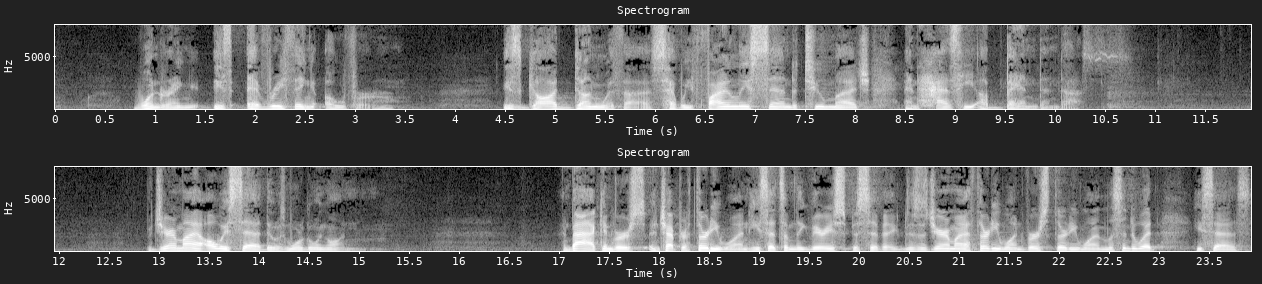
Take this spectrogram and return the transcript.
wondering is everything over? Is God done with us? Have we finally sinned too much? And has He abandoned us? But Jeremiah always said there was more going on. And back in verse in chapter 31, he said something very specific. This is Jeremiah 31, verse 31. Listen to what he says.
